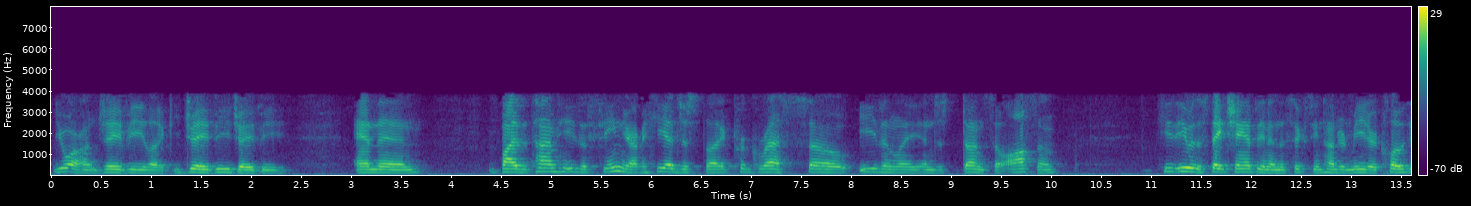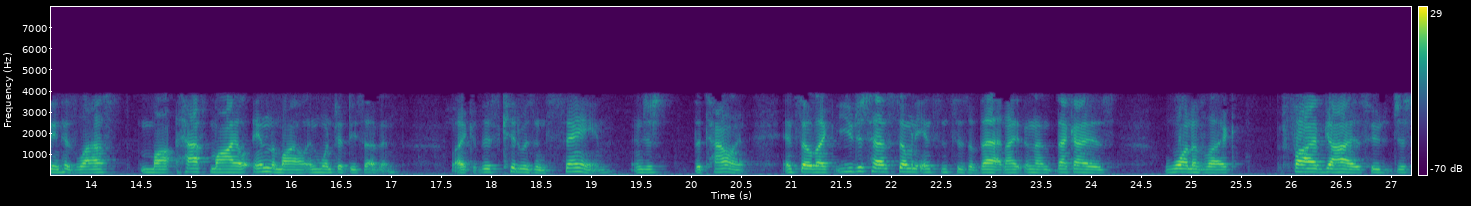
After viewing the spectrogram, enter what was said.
you are on JV like JV JV, and then by the time he's a senior, I mean he had just like progressed so evenly and just done so awesome he, he was a state champion in the 1600 meter, closing his last mi- half mile in the mile in 157. Like this kid was insane, and just the talent. And so like you just have so many instances of that, and I and that guy is one of like five guys who just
